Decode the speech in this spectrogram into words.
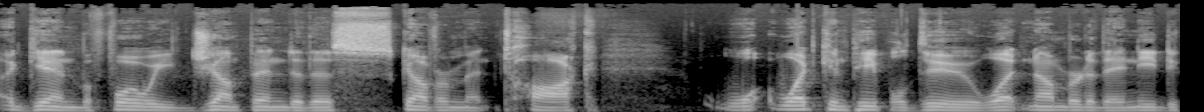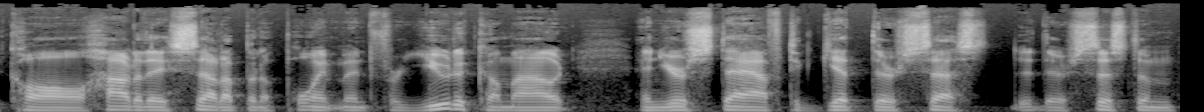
again, before we jump into this government talk, what can people do? What number do they need to call? How do they set up an appointment for you to come out? And your staff to get their ses- their system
